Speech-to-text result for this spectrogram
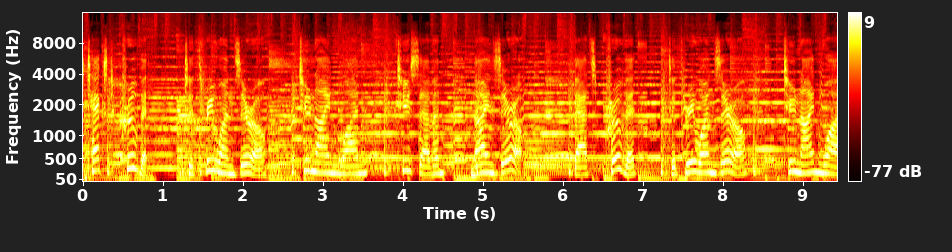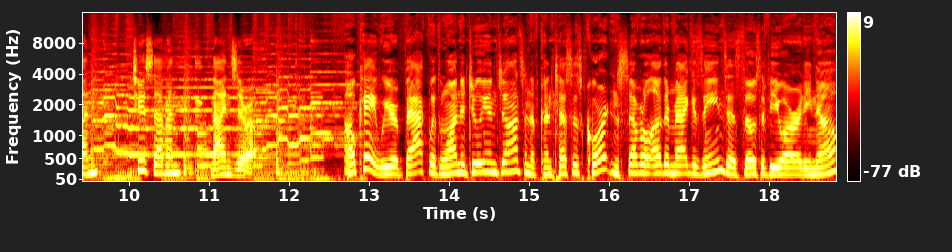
text Prove It to 310 291 2790. That's Prove It to 310 291 2790. Okay, we are back with Wanda Julian Johnson of Contessa's Court and several other magazines, as those of you already know.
